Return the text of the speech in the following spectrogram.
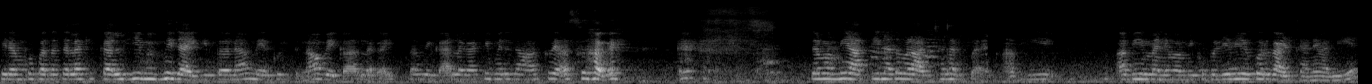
फिर हमको पता चला कि कल ही मम्मी जाएगी तो ना मेरे को इतना बेकार लगा, इतना बेकार लगा कि मेरे आँख से आँसू आ गए। जब मम्मी आती ना तो बड़ा अच्छा लगता है। अभी अभी मैंने मम्मी को बोली, अभी एक और गाड़ी जाने वाली है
